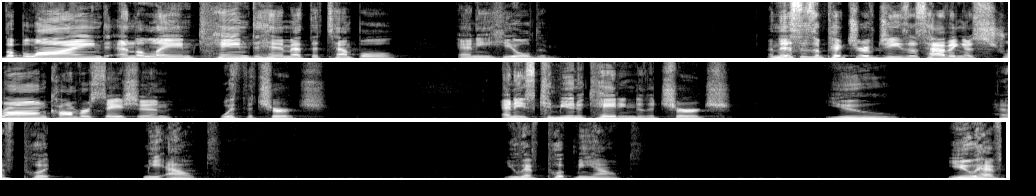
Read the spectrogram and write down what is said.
The blind and the lame came to him at the temple, and he healed him. And this is a picture of Jesus having a strong conversation with the church. And he's communicating to the church, You have put me out. You have put me out. You have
